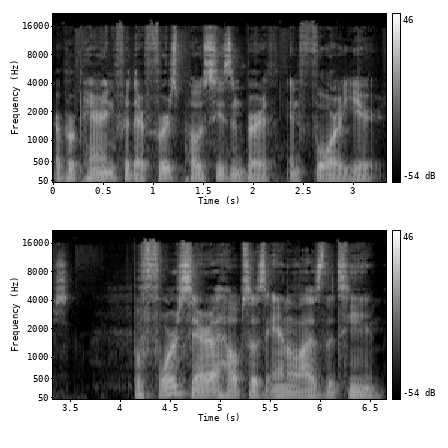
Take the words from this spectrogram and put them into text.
are preparing for their first postseason berth in four years. Before Sarah helps us analyze the team,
